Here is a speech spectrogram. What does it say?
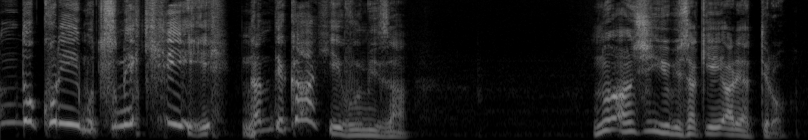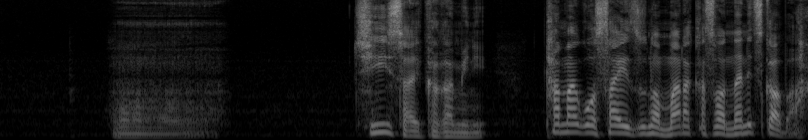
ンドクリーム爪切り？なんでか？ひふみさん。の安心指先あれやってろ。小さい鏡に。卵サイズのマラカスは何使うば？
